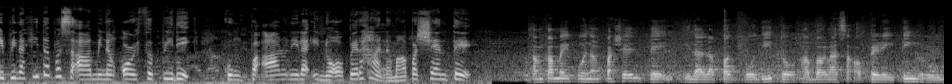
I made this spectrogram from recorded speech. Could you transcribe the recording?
Ipinakita pa sa amin ng orthopedic kung paano nila inooperahan ang mga pasyente. Ang kamay po ng pasyente, ilalapag po dito habang nasa operating room.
